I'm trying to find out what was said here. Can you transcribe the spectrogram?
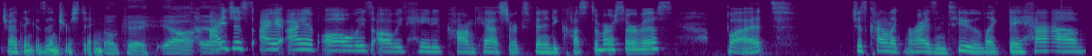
which I think is interesting. okay. Yeah. uh, I just I I have always always hated Comcast or Xfinity customer service, but just kind of like Verizon too, like they have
